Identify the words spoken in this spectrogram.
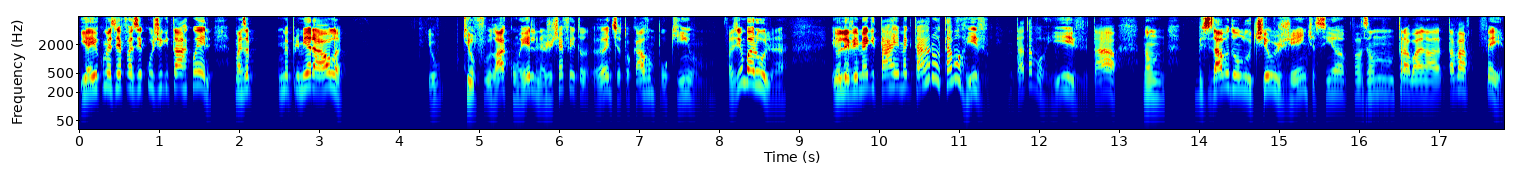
E aí eu comecei a fazer curso de guitarra com ele. Mas a minha primeira aula, eu, que eu fui lá com ele, né? Eu já tinha feito antes, eu tocava um pouquinho, fazia um barulho, né? Eu levei minha guitarra e minha guitarra era, tava horrível. Minha guitarra tava horrível e tal. Não, precisava de um luthier urgente, assim, ó, um trabalho lá. Tava feia.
